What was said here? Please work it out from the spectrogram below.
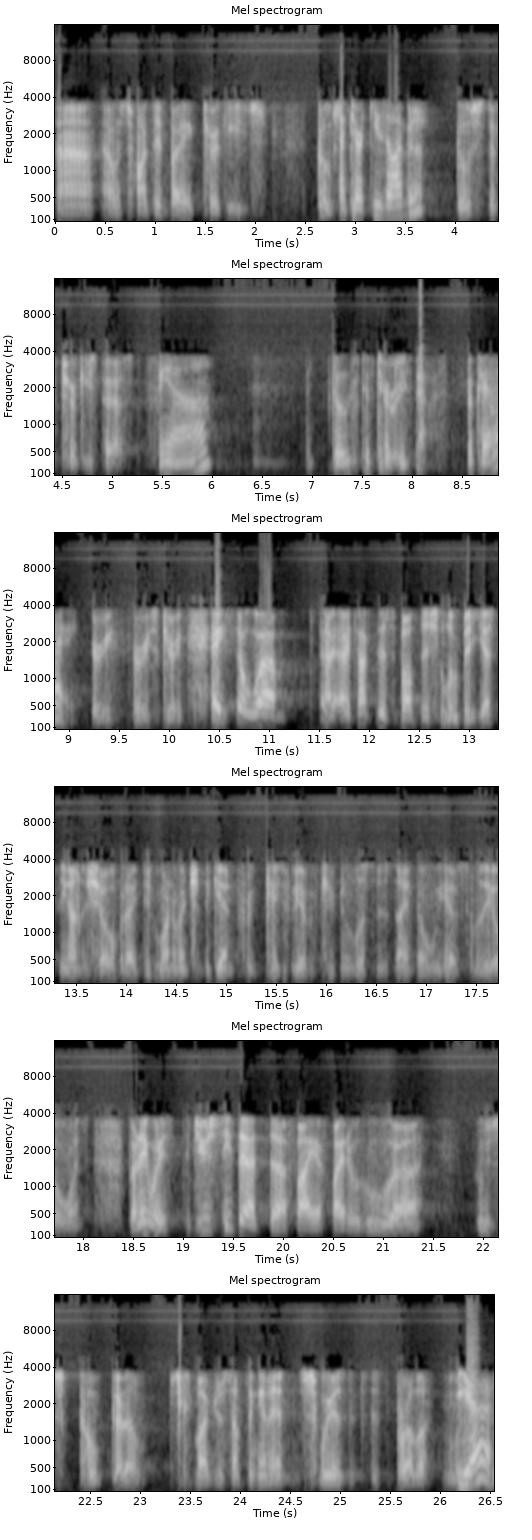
Uh, I was haunted by turkeys. Ghost. A turkey zombie? Ghost of turkeys past. Yeah. The Ghost of Turkey's Past. Okay. Very, very scary. Hey, so um, I, I talked this about this a little bit yesterday on the show, but I did want to mention it again for in case we have a few new listeners. I know we have some of the old ones. But anyways, did you see that uh, firefighter who uh, whose coat got a smudge or something in it and swears it's his brother? Yes,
